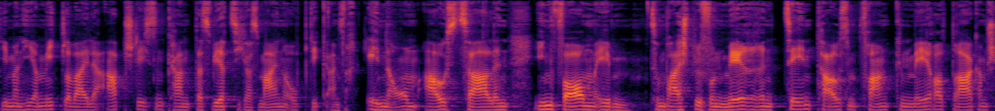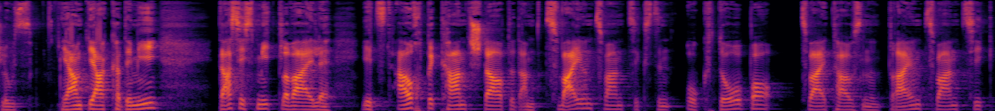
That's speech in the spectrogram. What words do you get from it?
die man hier mittlerweile abschließen kann. Das wird sich aus meiner Optik einfach enorm auszahlen in Form eben zum Beispiel von mehreren 10.000 Franken Mehrertrag am Schluss. Ja, und die Akademie, das ist mittlerweile jetzt auch bekannt, startet am 22. Oktober 2023.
